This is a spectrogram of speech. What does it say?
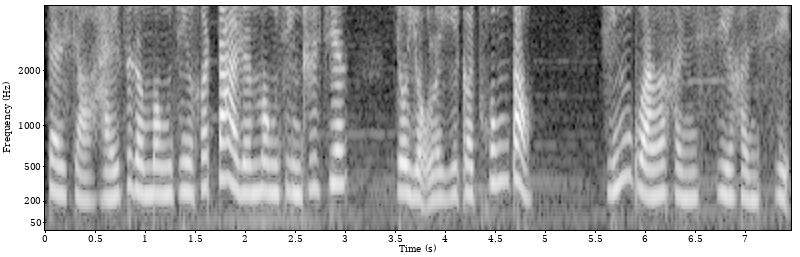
在小孩子的梦境和大人梦境之间，就有了一个通道，尽管很细很细，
